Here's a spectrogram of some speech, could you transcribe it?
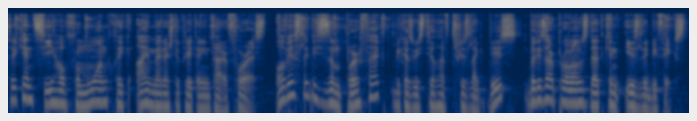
So you can see how from one click I managed to create an entire forest. Obviously this isn't perfect because we still have trees like this, but these are problems that can easily be fixed.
